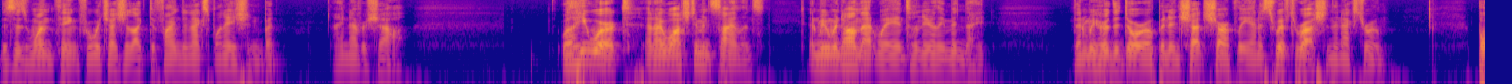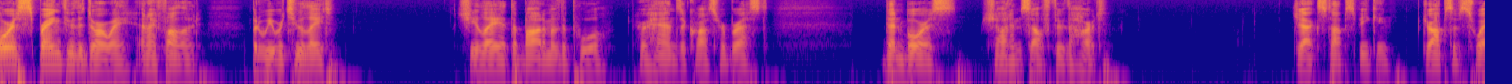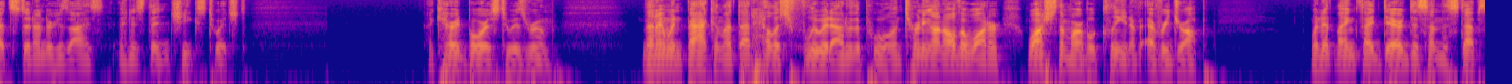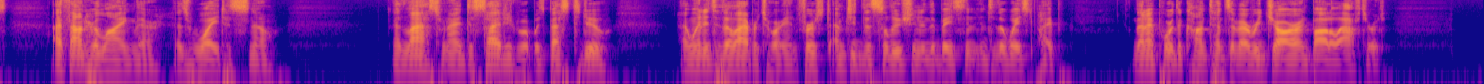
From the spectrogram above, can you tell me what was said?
This is one thing for which I should like to find an explanation, but I never shall. Well, he worked, and I watched him in silence, and we went on that way until nearly midnight. Then we heard the door open and shut sharply, and a swift rush in the next room. Boris sprang through the doorway, and I followed, but we were too late. She lay at the bottom of the pool, her hands across her breast. Then Boris shot himself through the heart. Jack stopped speaking. Drops of sweat stood under his eyes, and his thin cheeks twitched. I carried Boris to his room. Then I went back and let that hellish fluid out of the pool, and turning on all the water, washed the marble clean of every drop. When at length I dared descend the steps, I found her lying there, as white as snow. At last, when I had decided what was best to do, I went into the laboratory and first emptied the solution in the basin into the waste pipe. Then I poured the contents of every jar and bottle after it.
